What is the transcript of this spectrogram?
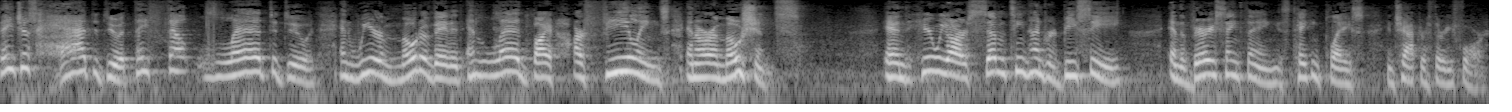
they just had to do it. They felt led to do it. And we are motivated and led by our feelings and our emotions. And here we are, 1700 BC, and the very same thing is taking place in chapter 34.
